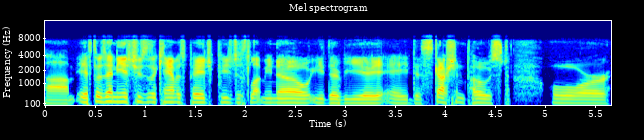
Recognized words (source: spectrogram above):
Um, if there's any issues with the Canvas page, please just let me know either via a discussion post or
